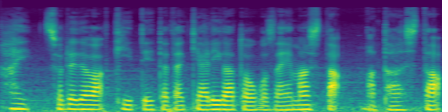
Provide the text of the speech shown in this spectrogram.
はいそれでは聞いていただきありがとうございました。また明日。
